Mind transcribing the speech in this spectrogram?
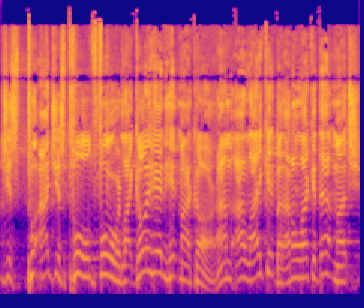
Just I just pulled forward, like, go ahead and hit my car. I'm, I like it, but I don't like it that much.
